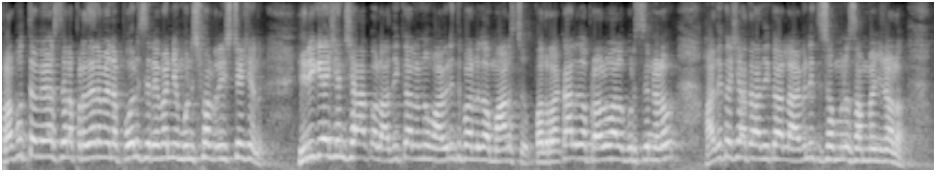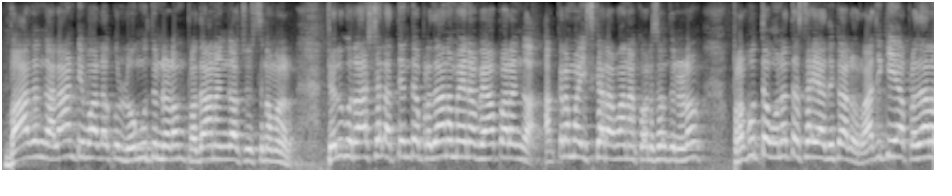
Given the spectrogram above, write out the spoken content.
ప్రభుత్వ వ్యవస్థల ప్రధానమైన police revenue municipal registration irrigation శాఖలు అధికారులను అవినీతి పనులుగా మారుస్తూ పలు రకాలుగా ప్రలోభాలు గురిస్తుండడం అధిక శాతం అధికారులు అవినీతి సొమ్మును సంబంధించడం భాగంగా అలాంటి వాళ్ళకు లొంగుతుండడం ప్రధానంగా చూస్తున్నామన్నారు. తెలుగు రాష్ట్రాలు అత్యంత ప్రధానమైన వ్యాపారంగా అక్రమ ఇసుక రవాణా కొనసాగుతుండడం ప్రభుత్వ ఉన్నత స్థాయి అధికారులు రాజకీయ ప్రధాన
